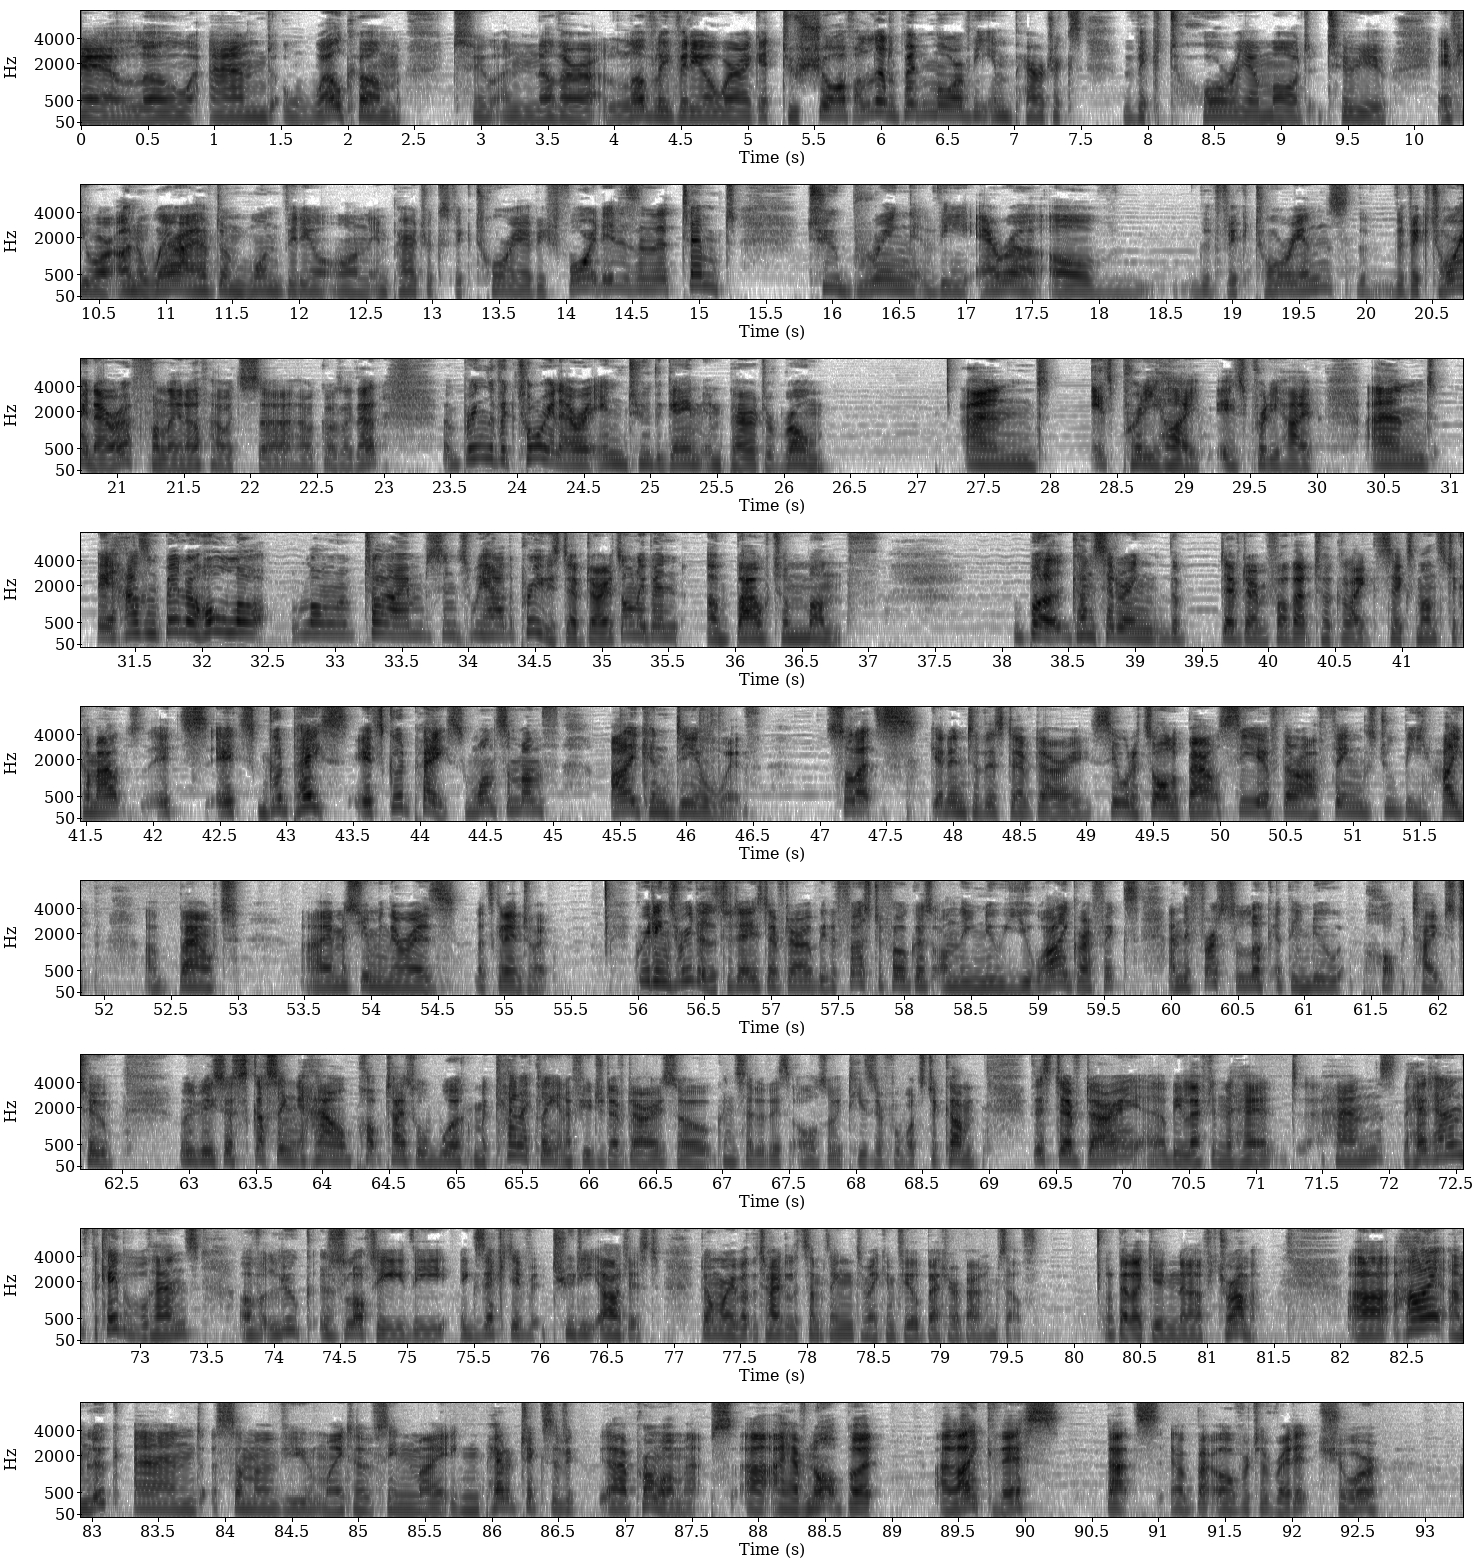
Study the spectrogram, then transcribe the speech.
Hello and welcome to another lovely video where I get to show off a little bit more of the Imperatrix Victoria mod to you. If you are unaware, I have done one video on Imperatrix Victoria before. It is an attempt to bring the era of the Victorians, the, the Victorian era, funnily enough, how it's uh, how it goes like that, bring the Victorian era into the game Imperator Rome. And it's pretty hype. It's pretty hype. And it hasn't been a whole lot long of time since we had the previous Dev Diary. It's only been about a month. But considering the Dev Diary before that took like six months to come out, it's it's good pace. It's good pace. Once a month, I can deal with. So let's get into this Dev Diary, see what it's all about, see if there are things to be hype about. I'm assuming there is. Let's get into it. Greetings readers, today's Dev Diary will be the first to focus on the new UI graphics and the first to look at the new pop types too. We'll be discussing how pop types will work mechanically in a future Dev Diary, so consider this also a teaser for what's to come. This Dev Diary will be left in the head hands, the head hands, the capable hands of Luke Zloty, the executive 2D artist. Don't worry about the title, it's something to make him feel better about himself. A bit like in uh, Futurama. Uh, hi, I'm Luke, and some of you might have seen my Imperatrix uh, promo maps. Uh, I have not, but I like this. That's over to Reddit, sure.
